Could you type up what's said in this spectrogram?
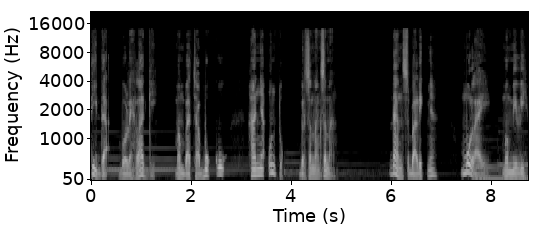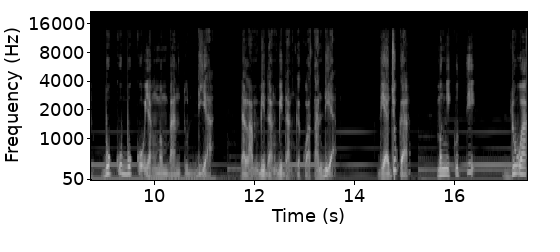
tidak boleh lagi membaca buku hanya untuk bersenang-senang. Dan sebaliknya, mulai memilih buku-buku yang membantu dia dalam bidang-bidang kekuatan dia. Dia juga mengikuti dua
